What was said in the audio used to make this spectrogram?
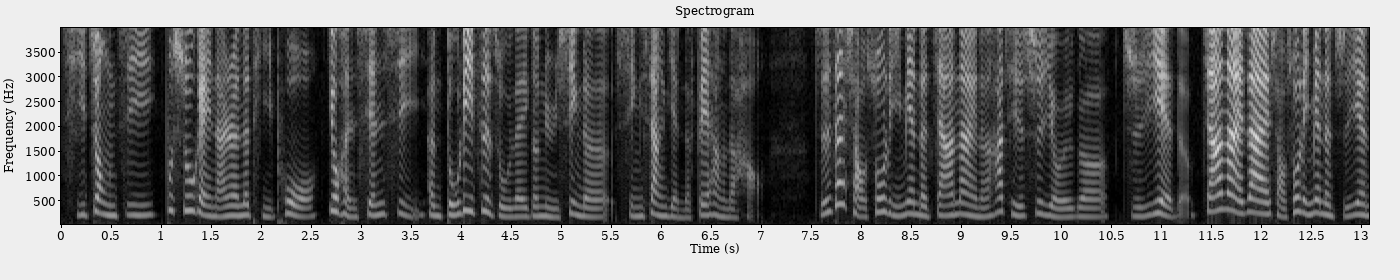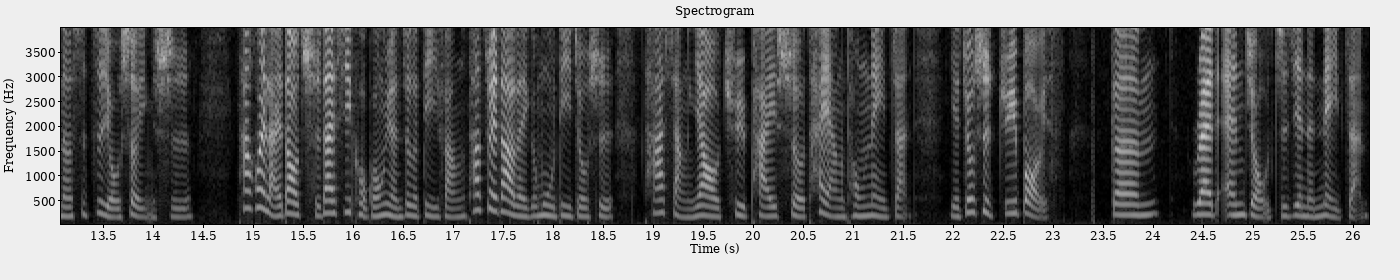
骑重机、不输给男人的体魄，又很纤细、很独立自主的一个女性的形象演得非常的好。只是在小说里面的加奈呢，她其实是有一个职业的。加奈在小说里面的职业呢是自由摄影师，他会来到池袋西口公园这个地方，他最大的一个目的就是他想要去拍摄太阳通内战，也就是 G Boys 跟 Red Angel 之间的内战，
